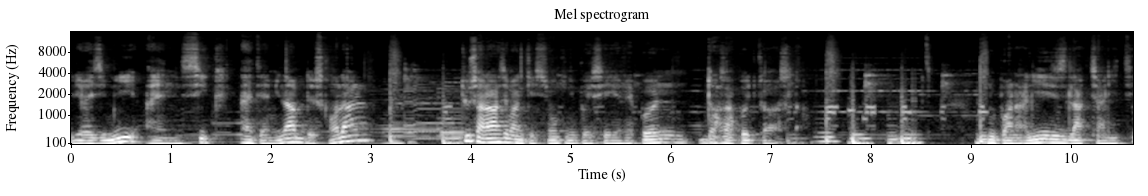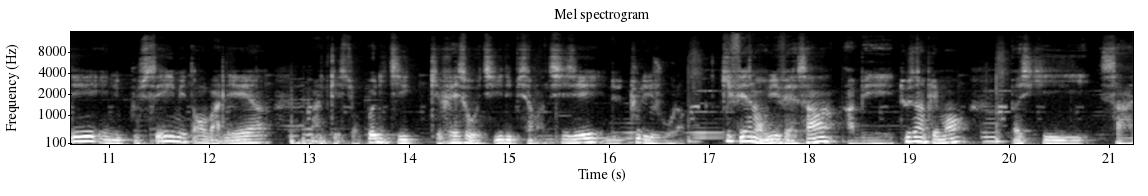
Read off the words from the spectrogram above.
il résume à un cycle interminable de scandales? Tout ça là, c'est une question qui nous peut essayer de répondre dans un podcast là. Nous pouvons analyser l'actualité et nous pousser mettre en valeur une question politique qui ressortit depuis 56 de tous les jours là qui fait envie de faire ça ah ben, Tout simplement parce que ça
